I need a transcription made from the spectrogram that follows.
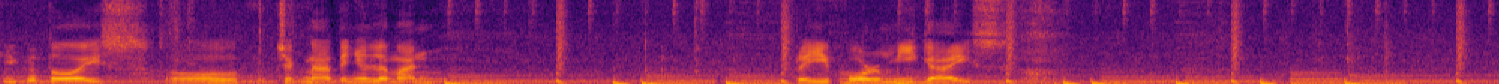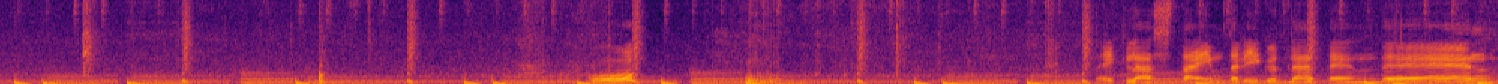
Kiko Toys. So, check natin yung laman. Pray for me guys. Hop! Like last time, taligod natin. Then,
